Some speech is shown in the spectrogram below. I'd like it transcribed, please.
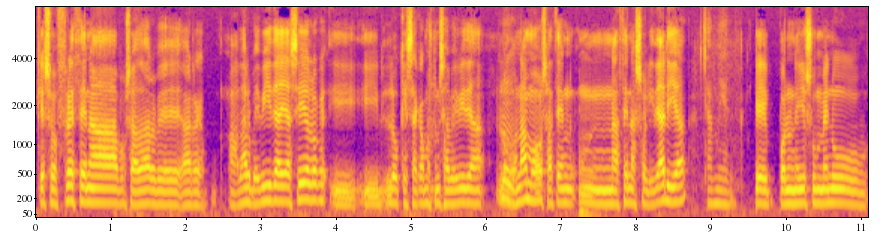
que se ofrecen a, pues, a, dar, be- a, a dar bebida y así, lo que- y, y lo que sacamos con esa bebida lo Mm. donamos, hacen una cena solidaria, También. que ponen ellos un menú,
